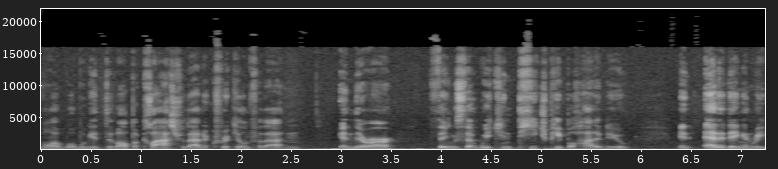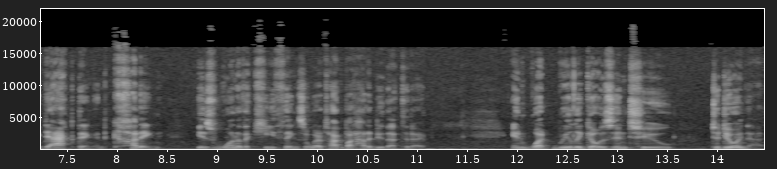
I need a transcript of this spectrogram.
well we'll get develop a class for that, a curriculum for that, and and there are things that we can teach people how to do, and editing and redacting and cutting is one of the key things. And we're going to talk about how to do that today, and what really goes into to doing that.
